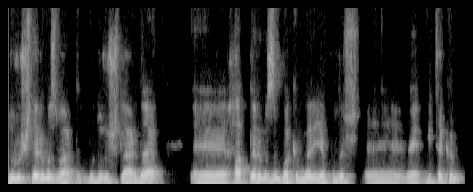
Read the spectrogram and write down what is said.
duruşlarımız vardır. Bu duruşlarda e, hatlarımızın bakımları yapılır ve bir takım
